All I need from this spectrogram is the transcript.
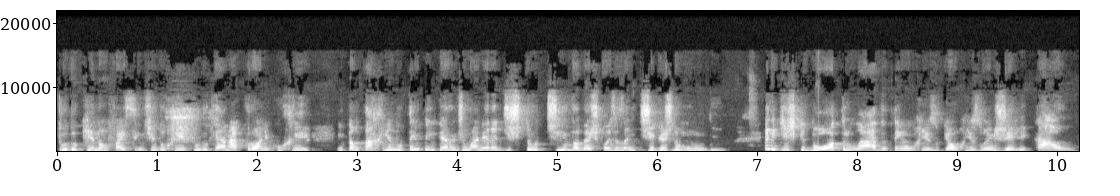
tudo que não faz sentido ri, tudo que é anacrônico ri. Então tá rindo o tempo inteiro de maneira destrutiva das coisas antigas do mundo. Ele diz que do outro lado tem um riso que é o riso angelical,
